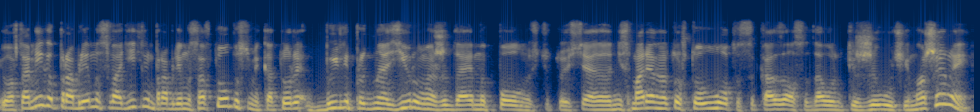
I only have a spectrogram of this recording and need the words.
И у Автомига проблемы с водителем, проблемы с автобусами, которые были прогнозируемы, ожидаемы полностью. То есть, э, несмотря на то, что Лотос оказался довольно-таки живучей машиной,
